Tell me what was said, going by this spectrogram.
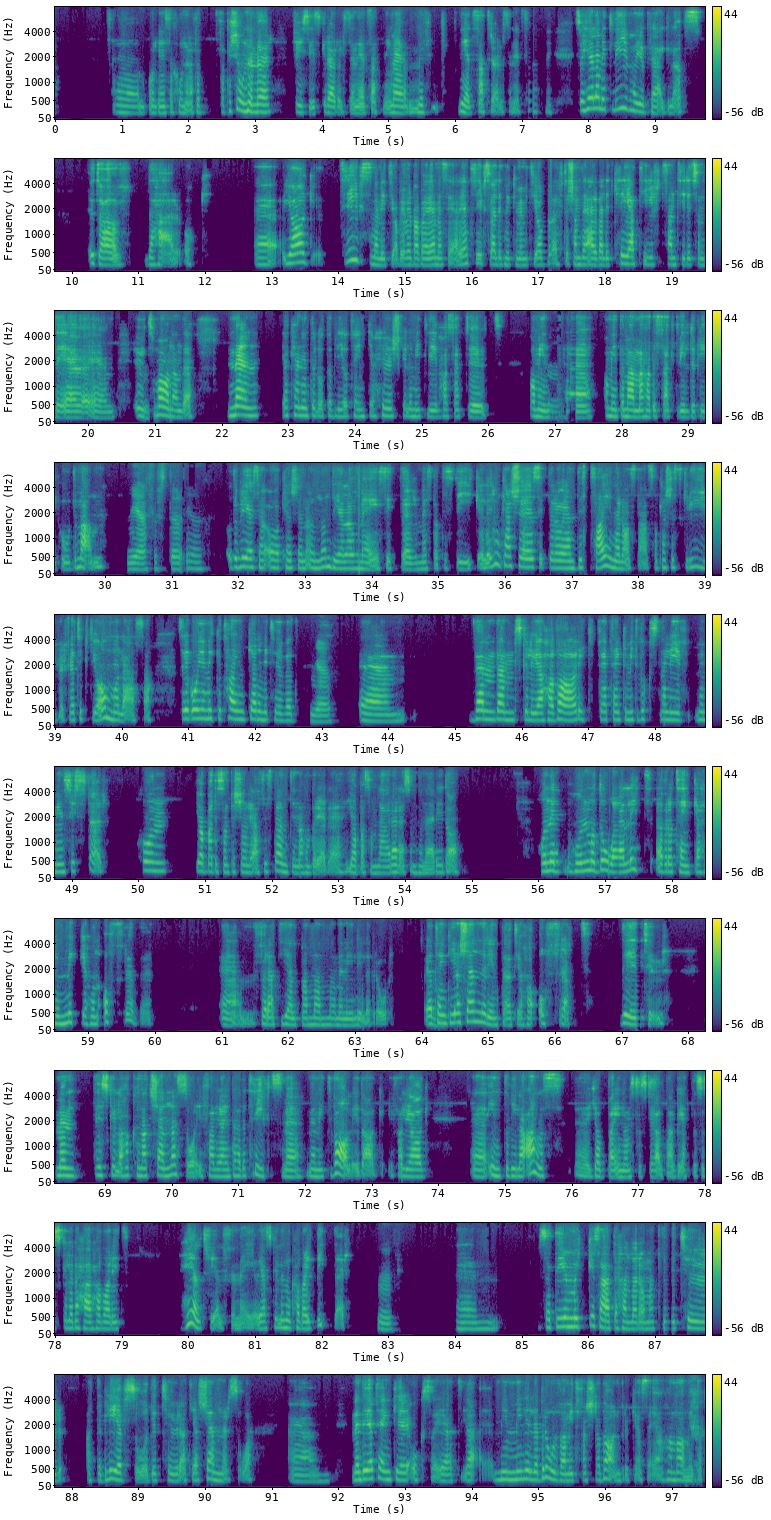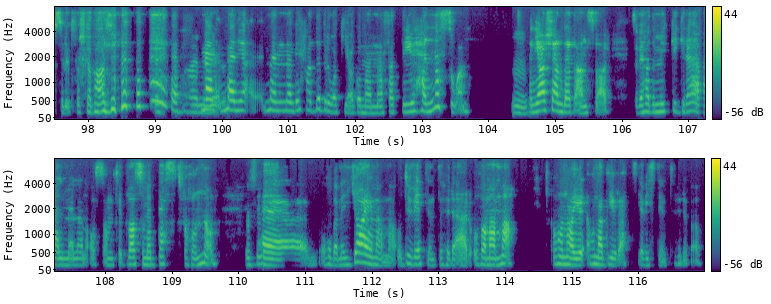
eh, organisationerna för, för personer med fysisk rörelsenedsättning, med, med nedsatt rörelsenedsättning. Så hela mitt liv har ju präglats utav det här och Eh, jag trivs med mitt jobb. Jag vill bara börja med att säga det. Jag trivs väldigt mycket med mitt jobb eftersom det är väldigt kreativt samtidigt som det är eh, utmanande. Men jag kan inte låta bli att tänka hur skulle mitt liv ha sett ut om inte, om inte mamma hade sagt vill du bli god man? Ja, förstår. Ja. Och då blir jag så här, åh, kanske en annan del av mig sitter med statistik eller hon kanske sitter och är en designer någonstans. Hon kanske skriver för jag tyckte ju om att läsa. Så det går ju mycket tankar i mitt huvud. Yeah. Um, vem, vem skulle jag ha varit? För jag tänker mitt vuxna liv med min syster. Hon jobbade som personlig assistent innan hon började jobba som lärare som hon är idag. Hon, är, hon mår dåligt över att tänka hur mycket hon offrade um, för att hjälpa mamma med min lillebror. Och jag mm. tänker, jag känner inte att jag har offrat. Det är tur. Men det skulle ha kunnat kännas så ifall jag inte hade trivts med, med mitt val idag. Ifall jag eh, inte ville alls eh, jobba inom socialt arbete så skulle det här ha varit helt fel för mig och jag skulle nog ha varit bitter. Mm. Um, så det är mycket så att det handlar om att det är tur att det blev så. Det är tur att jag känner så. Um, men det jag tänker också är att jag, min, min lillebror var mitt första barn brukar jag säga. Han var mitt absolut första barn. men, men, jag, men, men vi hade bråk jag och mamma för att det är ju hennes son. Mm. Men jag kände ett ansvar. Så vi hade mycket gräl mellan oss om typ vad som är bäst för honom. Mm. Eh, och hon bara, men jag är mamma och du vet inte hur det är att vara mamma. Och hon, har ju, hon hade ju rätt, jag visste inte hur det var.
